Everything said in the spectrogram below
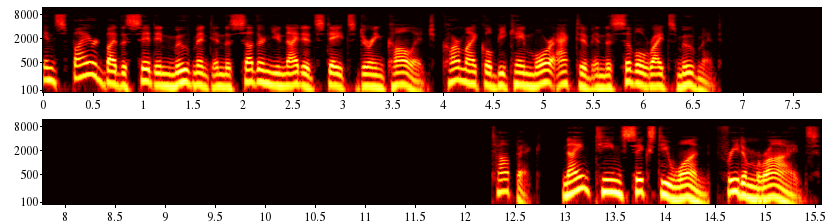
Inspired by the sit-in movement in the southern United States during college, Carmichael became more active in the civil rights movement. Topic 1961 Freedom Rides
